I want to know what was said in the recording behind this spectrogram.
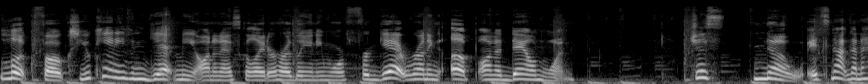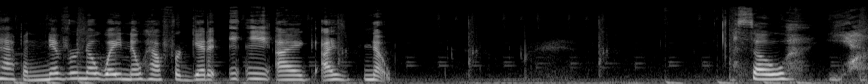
Look, folks, you can't even get me on an escalator hardly anymore. Forget running up on a down one. Just no, it's not gonna happen. Never, no way, no how. Forget it. Uh-uh, I, I, no. So, yeah.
